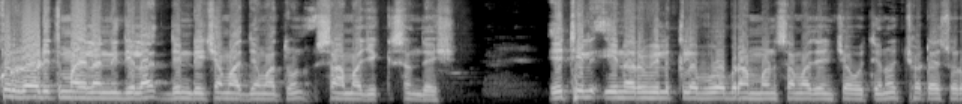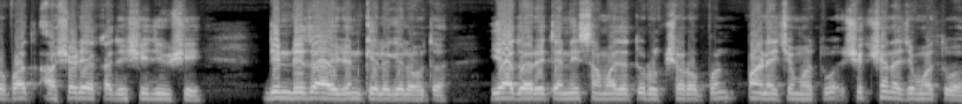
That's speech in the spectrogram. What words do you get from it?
कुर्डवाडीत महिलांनी दिला दिंडीच्या माध्यमातून सामाजिक संदेश. येथील इनरव्हील क्लब व ब्राह्मण समाज यांच्या वतीनं छोट्या स्वरूपात आषाढी एकादशी दिवशी दिंडीचं आयोजन केलं गेलं होतं. याद्वारे त्यांनी समाजात वृक्षारोपण पाण्याचे महत्त्व शिक्षणाचे महत्त्व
